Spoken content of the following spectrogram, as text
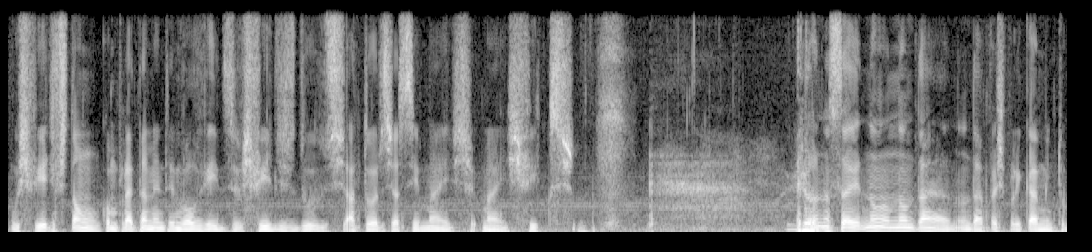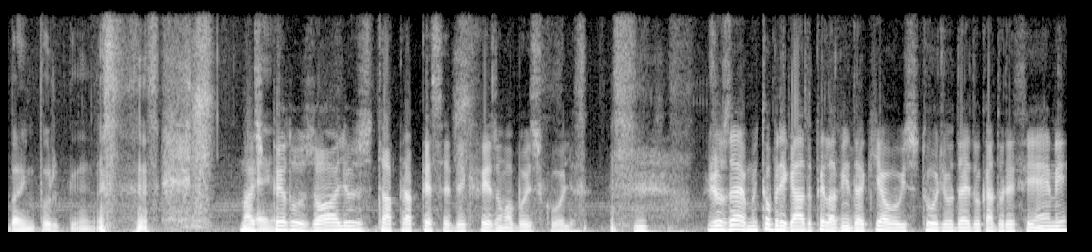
os filhos estão completamente envolvidos, os filhos dos atores assim mais, mais fixos. Então não sei, não, não dá, não dá para explicar muito bem porque. Mas é. pelos olhos dá para perceber que fez uma boa escolha. José, muito obrigado pela vinda aqui ao estúdio da Educador FM.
